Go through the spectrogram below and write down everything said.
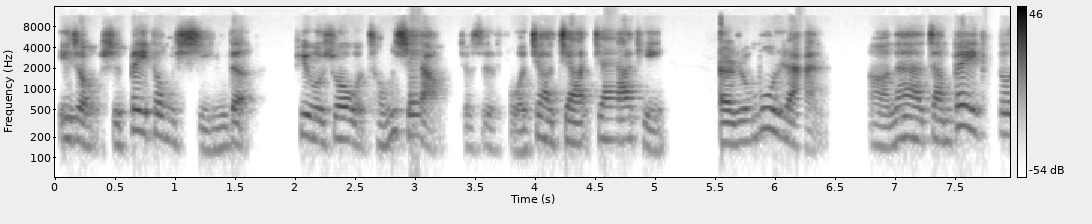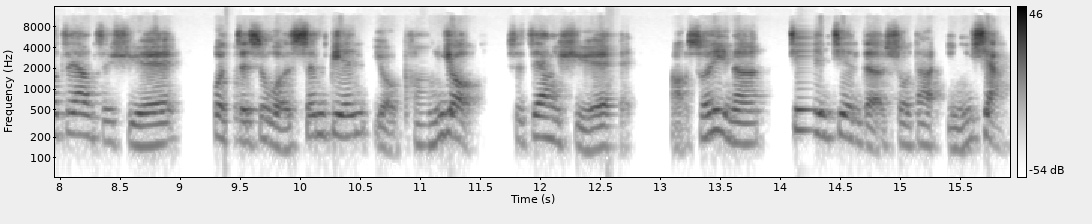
一种是被动型的，譬如说我从小就是佛教家家庭，耳濡目染啊，那长辈都这样子学，或者是我身边有朋友是这样学，啊，所以呢，渐渐的受到影响，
